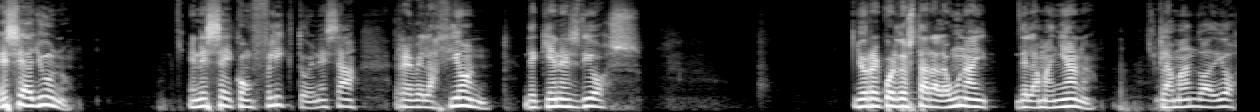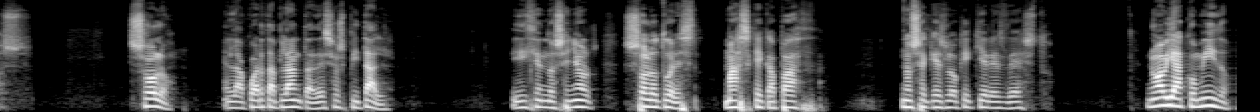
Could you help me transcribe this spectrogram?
ese ayuno, en ese conflicto, en esa revelación de quién es Dios, yo recuerdo estar a la una de la mañana clamando a Dios, solo en la cuarta planta de ese hospital, y diciendo, Señor, solo tú eres más que capaz. No sé qué es lo que quieres de esto. No había comido.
